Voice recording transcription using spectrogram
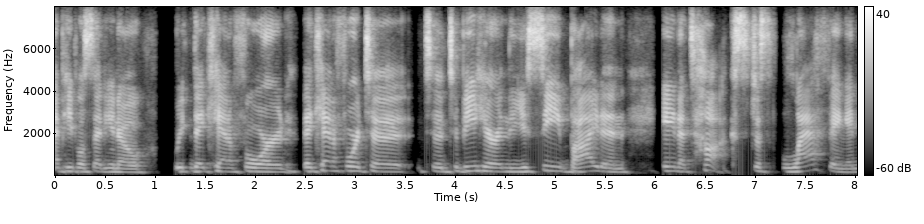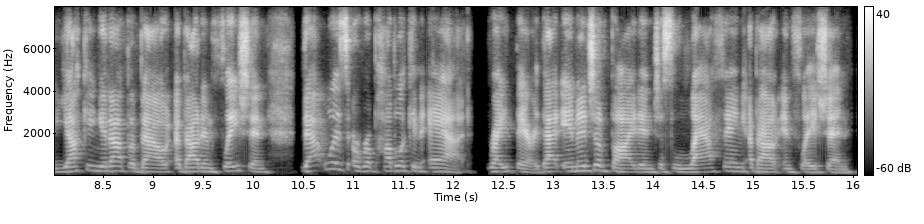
and people said, you know, they can't afford they can't afford to to to be here. And you see Biden in a tux just laughing and yucking it up about about inflation. That was a republican ad right there. That image of Biden just laughing about inflation.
